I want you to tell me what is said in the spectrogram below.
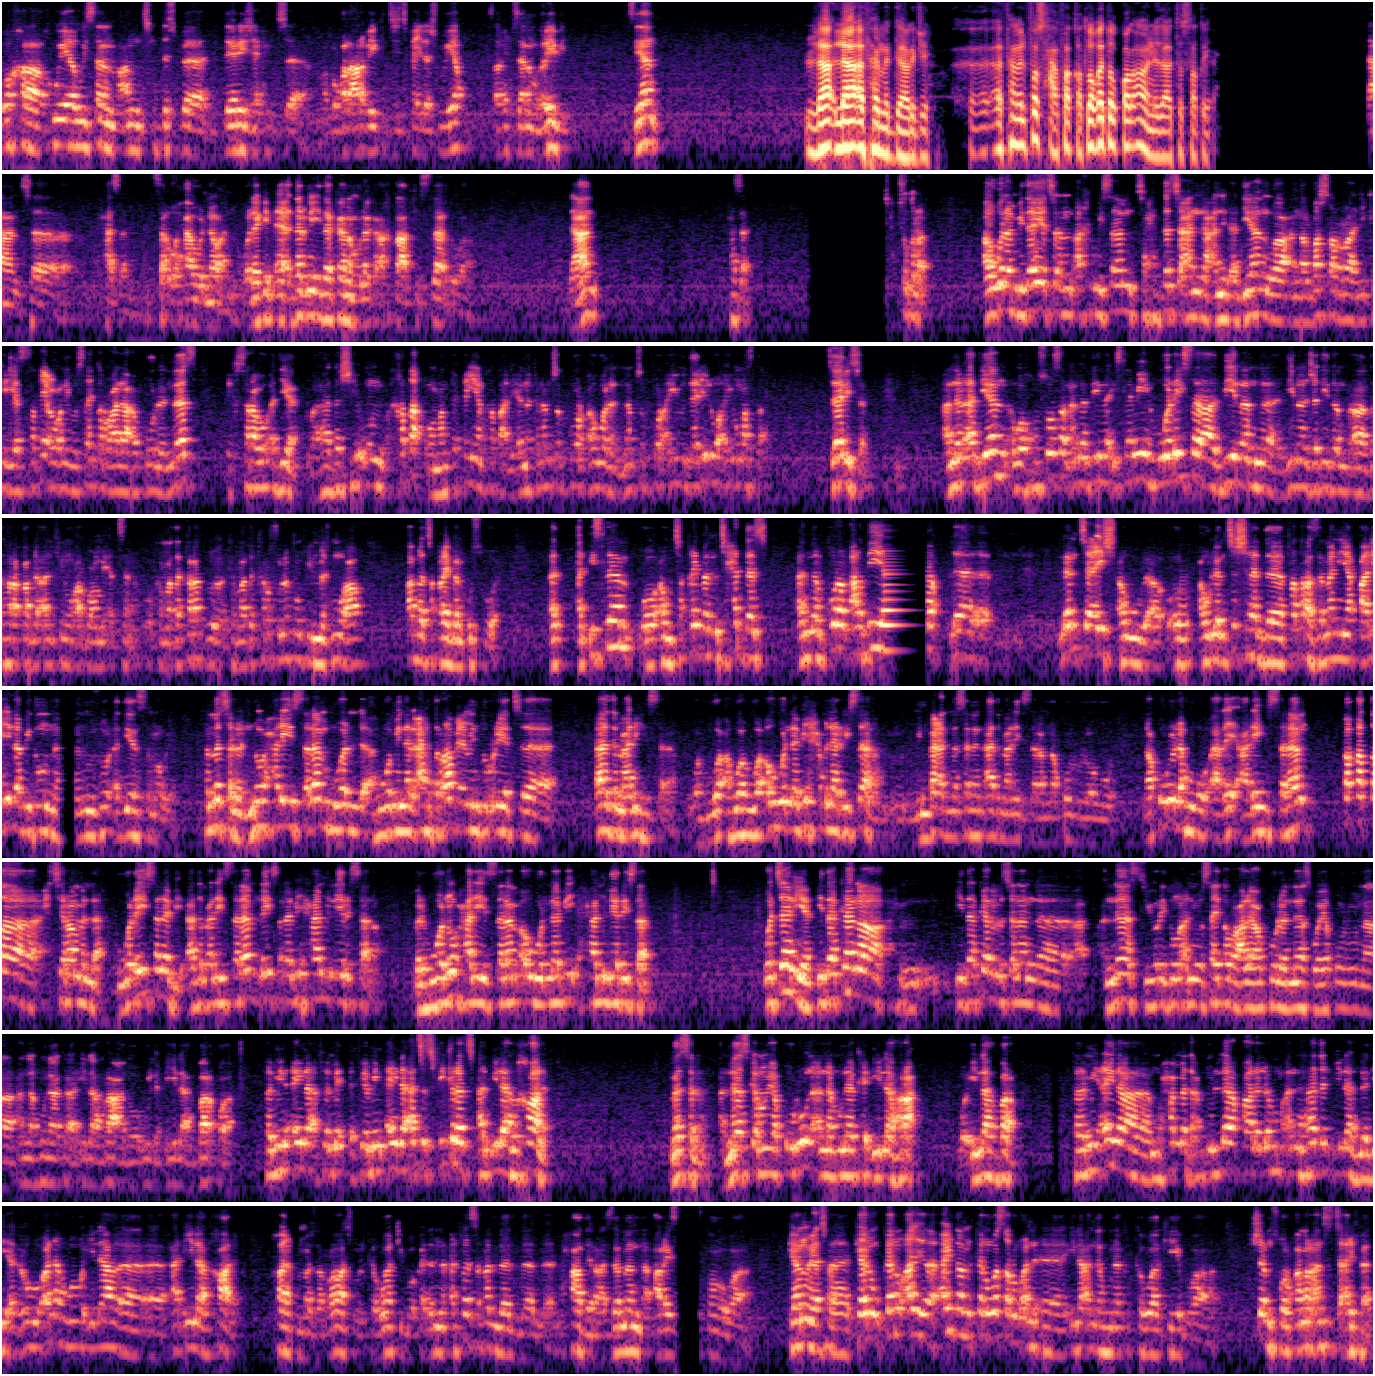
واخا خويا وسام عم نتحدث بالدارجه حيت اللغة العربية كتجي ثقيله شوية صافي حيت أنا مغربي. مزيان؟ لا لا أفهم الدارجه أفهم الفصحى فقط لغة القرآن إذا تستطيع. نعم حسن. ساحاول نوعا ولكن اعذرني إذا كان هناك أخطاء في السرد و... الان حسن. شكرا. اولا بداية أخي وسام تحدثت عن عن الأديان وأن البشر لكي يستطيعوا أن يسيطروا على عقول الناس. اخترعوا أديان. وهذا شيء خطأ ومنطقيا خطأ لأنك لم تذكر اولا لم تذكر أي دليل وأي مصدر. ثالثا أن الأديان وخصوصا أن الدين الإسلامي هو ليس دينا دينا جديدا ظهر قبل 1400 سنة. وكما ذكرت كما ذكرت لكم في المجموعة قبل تقريبا أسبوع. الإسلام أو تقريبا نتحدث أن الكرة الأرضية لم تعيش أو أو لم تشهد فترة زمنية قليلة بدون نزول أديان سماوية. فمثلا نوح عليه السلام هو هو من العهد الرابع من ذرية آدم عليه السلام. وهو هو هو أول نبي حمل الرسالة. من بعد مثلا آدم عليه السلام نقول له نقول له عليه السلام فقط احتراما له. هو ليس نبي. آدم عليه السلام ليس نبي حامل لرساله بل هو نوح عليه السلام أول نبي حامل لرساله وثانيا إذا كان إذا كان مثلا الناس يريدون أن يسيطروا على عقول الناس ويقولون أن هناك إله رعد واله برق فمن اين فمن أين أتت فكرة الإله الخالق؟ مثلا الناس كانوا يقولون أن هناك إله رعد وإله برق فمن أين محمد عبد الله قال لهم أن هذا الإله الذي أدعوه أنا هو اله الاله الخالق خالق المجرات والكواكب وكذا. من الفلسفة الحاضرة زمن أرسطو كانوا كانوا كانوا أيضا كانوا وصلوا إلى أن هناك كواكب والشمس والقمر. أنت تعرف هذا؟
